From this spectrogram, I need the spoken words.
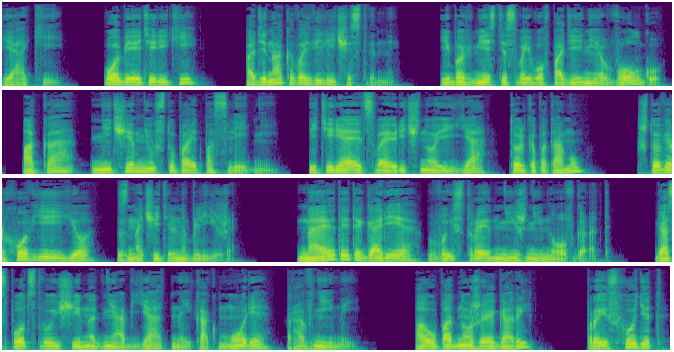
и Оки. Обе эти реки одинаково величественны, ибо вместе своего впадения в Волгу Ака ничем не уступает последней и теряет свое речное «я» только потому, что верховье ее значительно ближе. На этой-то горе выстроен Нижний Новгород, господствующий над необъятной, как море, равниной, а у подножия горы происходит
